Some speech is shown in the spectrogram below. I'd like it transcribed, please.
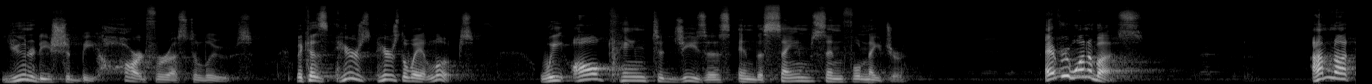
unity should be hard for us to lose. Because here's, here's the way it looks we all came to Jesus in the same sinful nature. Every one of us. I'm not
